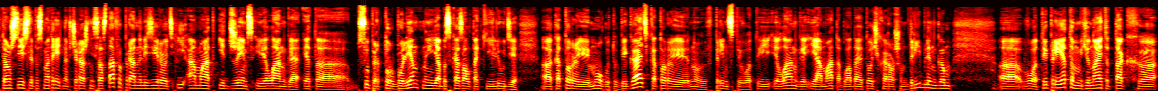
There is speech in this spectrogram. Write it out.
Потому что если посмотреть на вчерашний состав и проанализировать, и Амат, и Джеймс, и Эланга, это супер турбулентные, я бы сказал, такие люди, которые могут убегать, которые, ну, в принципе, вот и Эланга, и Амат обладают очень хорошим дриблингом. Вот, и при этом Юнайтед так э,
